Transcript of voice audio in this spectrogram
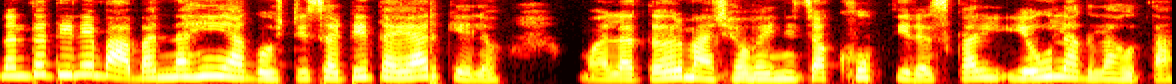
नंतर तिने बाबांनाही या गोष्टीसाठी तयार केलं. मला तर माझ्या वहिनीचा खूप तिरस्कार येऊ लागला होता.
